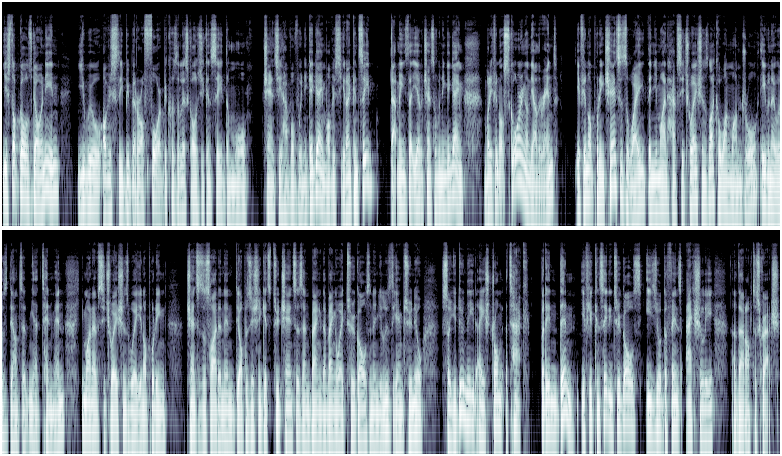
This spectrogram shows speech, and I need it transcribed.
You stop goals going in, you will obviously be better off for it because the less goals you concede, the more chance you have of winning a game. Obviously, you don't concede, that means that you have a chance of winning a game. But if you're not scoring on the other end, if you're not putting chances away, then you might have situations like a 1 1 draw, even though it was down to you know, 10 men. You might have situations where you're not putting chances aside and then the opposition gets two chances and bang, they bang away two goals and then you lose the game 2 0. So you do need a strong attack. But in, then, if you're conceding two goals, is your defense actually uh, that up to scratch?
